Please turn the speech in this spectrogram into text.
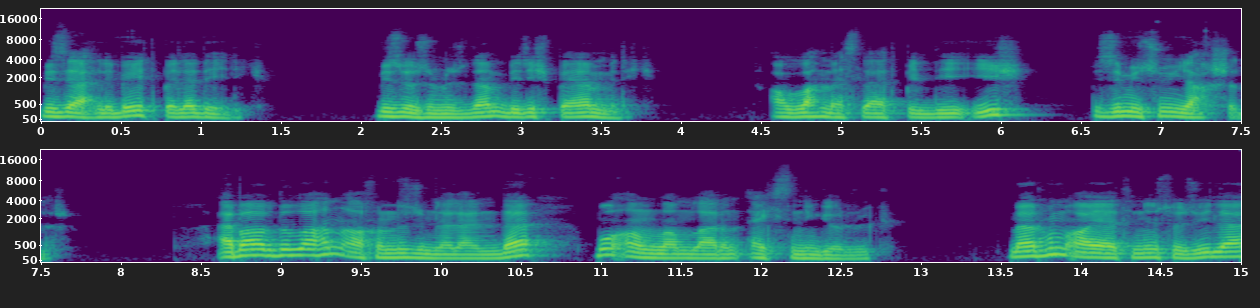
Biz əhli beyt belə deyilik. Biz özümüzdən bir iş bəyənmirik. Allah məsləhət bildiyi iş bizim üçün yaxşıdır. Əbu Abdullahın axırıncı cümlələrində bu anlamların əksini görürük. Mərhum ayətinin sözü ilə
